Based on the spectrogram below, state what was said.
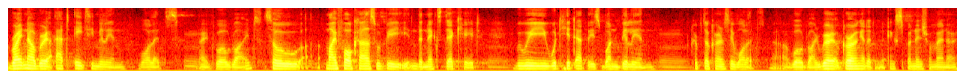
right now we're at 80 million wallets right worldwide. So uh, my forecast would be in the next decade we would hit at least 1 billion cryptocurrency wallets uh, worldwide we're growing at an exponential manner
